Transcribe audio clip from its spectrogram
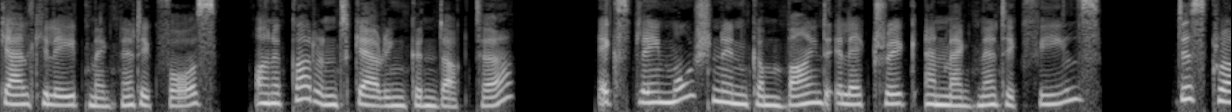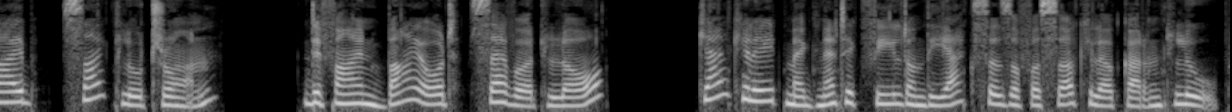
calculate magnetic force on a current-carrying conductor, explain motion in combined electric and magnetic fields, describe cyclotron, define Biot-Savart law, calculate magnetic field on the axis of a circular current loop.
